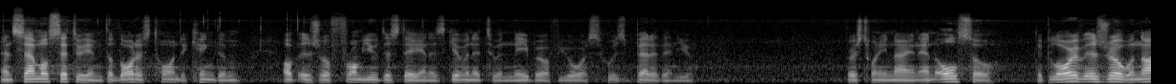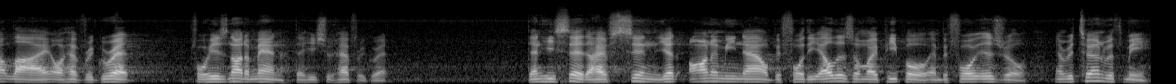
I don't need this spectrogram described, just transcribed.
And Samuel said to him, The Lord has torn the kingdom of Israel from you this day and has given it to a neighbor of yours who is better than you. Verse 29 And also, the glory of Israel will not lie or have regret, for he is not a man that he should have regret. Then he said, I have sinned, yet honor me now before the elders of my people and before Israel, and return with me,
